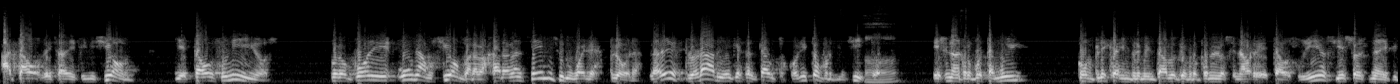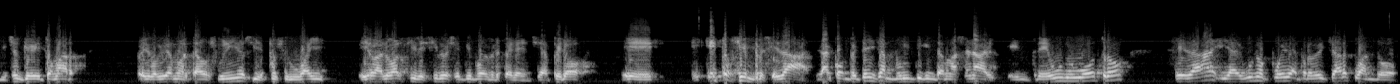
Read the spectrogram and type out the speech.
atados de esa definición, y Estados Unidos propone una opción para bajar aranceles, Uruguay la explora. La debe explorar y hay que hacer cautos con esto porque, insisto, es una propuesta muy compleja de implementar lo que proponen los senadores de Estados Unidos y eso es una definición que debe tomar el gobierno de Estados Unidos y después Uruguay evaluar si le sirve ese tipo de preferencia. Pero eh, esto siempre se da, la competencia en política internacional entre uno u otro se da y alguno puede aprovechar cuando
